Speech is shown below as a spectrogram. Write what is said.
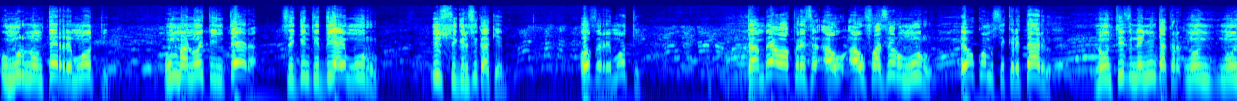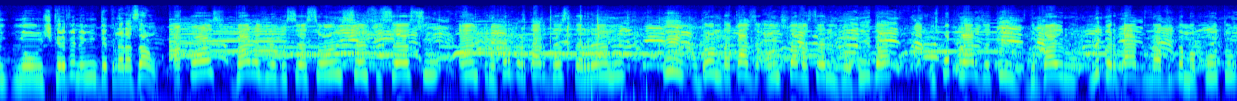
o muro não ter remote uma noite inteira, seguinte dia é muro. Isso significa que houve remote. Também ao, ao, fazer o muro, eu como secretário não tive nenhum não, não, não escrevi nenhuma declaração. Após várias negociações sem sucesso entre o proprietário desse terreno e o dono da casa onde estava a ser invadida, os populares aqui do bairro Liberdade, na Vila Maputo,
